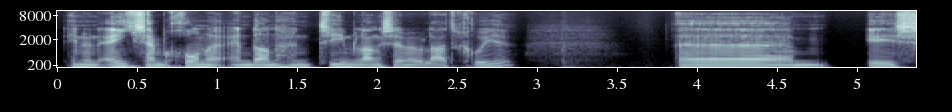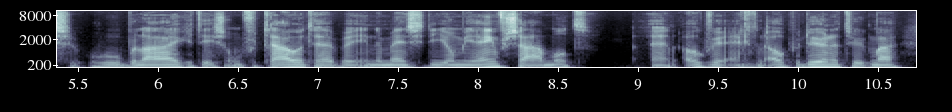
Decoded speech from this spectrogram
in hun eentje zijn begonnen en dan hun team langzaam hebben laten groeien. Ehm, is hoe belangrijk het is om vertrouwen te hebben in de mensen die je om je heen verzamelt. En ook weer echt een open deur natuurlijk. Maar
